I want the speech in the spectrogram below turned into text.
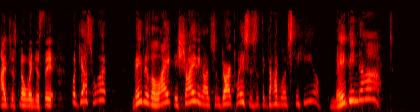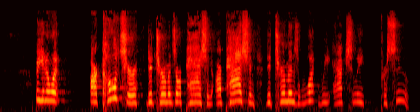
I just know when you see it. Well, guess what? Maybe the light is shining on some dark places that the God wants to heal. Maybe not. But you know what? Our culture determines our passion. Our passion determines what we actually pursue.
